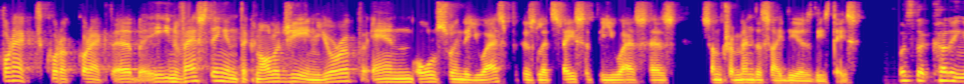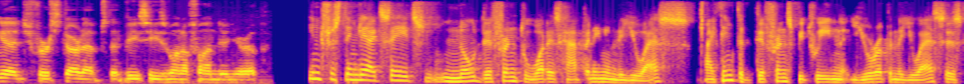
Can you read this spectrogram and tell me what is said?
Correct, correct, correct. Uh, investing in technology in Europe and also in the US, because let's face it, the US has some tremendous ideas these days. What's the cutting edge for startups that VCs want to fund in Europe? Interestingly, I'd say it's no different to what is happening in the US. I think the difference between Europe and the US is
